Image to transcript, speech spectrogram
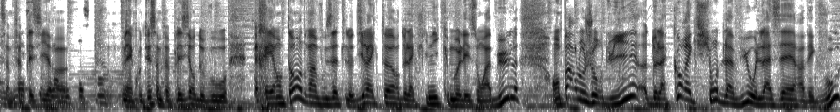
Ça me fait plaisir. euh, Mais écoutez, ça me fait plaisir de vous réentendre. hein. Vous êtes le directeur de la clinique Molaison à Bulle. On parle aujourd'hui de la correction de la vue au laser avec vous.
